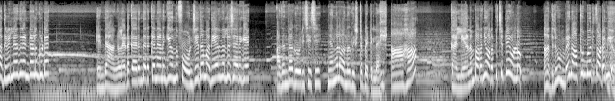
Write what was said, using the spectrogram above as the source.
പതിവില്ലാതെ രണ്ടാളും കൂടെ? എന്റെ ആങ്ങളയുടെ കാര്യം തിരക്കാനാണെങ്കിൽ ഒന്ന് ഫോൺ ചെയ്താൽ മതിയായിരുന്നല്ലോ ശാരികെ. അതെന്താ ഗൗരി ചേച്ചി? ഞങ്ങൾ വന്നത് ഇഷ്ടപ്പെട്ടില്ല. ആഹാ കല്യാണം പറഞ്ഞു ഉറപ്പിച്ചിട്ടേ ഉള്ളൂ. അതിനു മുമ്പേ നാത്തും പോര് തുടങ്ങിയോ?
